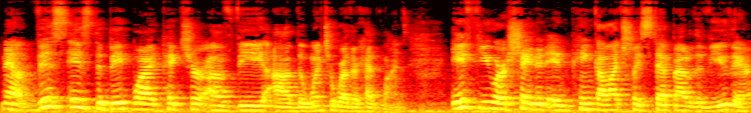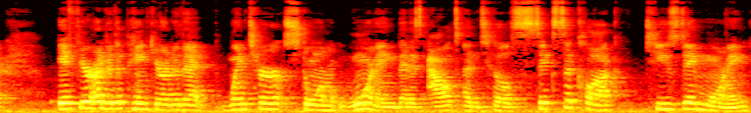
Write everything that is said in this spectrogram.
Now, this is the big wide picture of the, uh, the winter weather headlines. If you are shaded in pink, I'll actually step out of the view there. If you're under the pink, you're under that winter storm warning that is out until 6 o'clock Tuesday morning.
